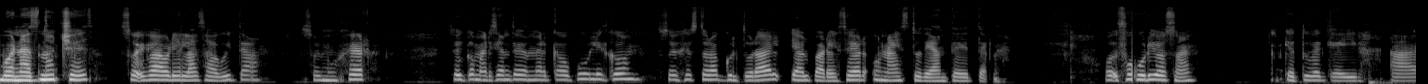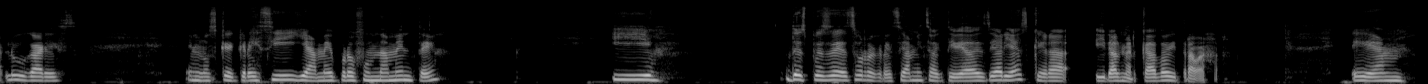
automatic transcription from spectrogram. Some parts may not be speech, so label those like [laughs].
Buenas noches, soy Gabriela Zagüita, soy mujer, soy comerciante de mercado público, soy gestora cultural y al parecer una estudiante eterna. Hoy fue curioso que tuve que ir a lugares en los que crecí y amé profundamente y después de eso regresé a mis actividades diarias, que era ir al mercado y trabajar. Em,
